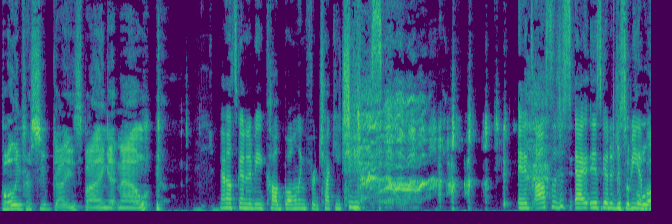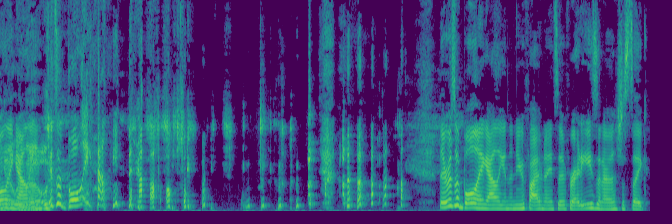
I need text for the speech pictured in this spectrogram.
Bowling for Soup guy is buying it now. now it's going to be called Bowling for Chuck E. Cheese. and it's also just, uh, it's going to just a be a bowling bowling alley alley. It's a bowling alley now. There was a bowling alley in the new Five Nights at Freddy's, and I was just like,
